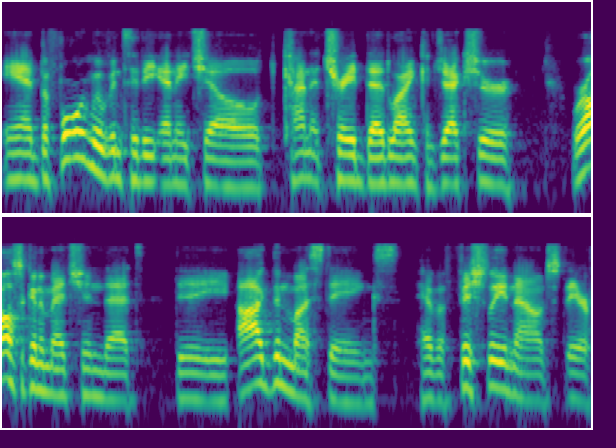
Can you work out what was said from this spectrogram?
And before we move into the NHL kind of trade deadline conjecture, we're also going to mention that the Ogden Mustangs have officially announced their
